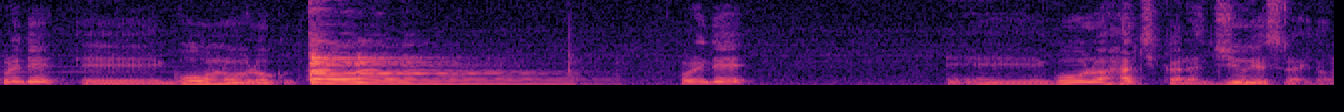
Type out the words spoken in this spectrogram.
これで、えー、5の6これで、えー、5の8から10へスライド。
